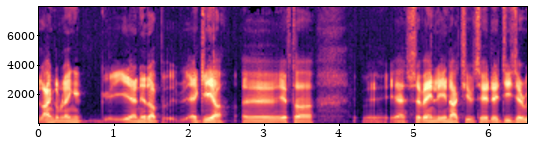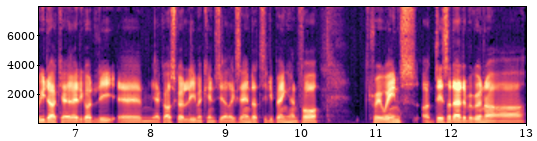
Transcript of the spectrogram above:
langt om længe ja, netop agerer uh, efter Øh, ja, sædvanlig inaktivitet. DJ Reader kan jeg rigtig godt lide. Øh, jeg kan også godt lide Mackenzie Alexander til de penge, han får. Trey Waynes, og det er så der, det begynder at,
